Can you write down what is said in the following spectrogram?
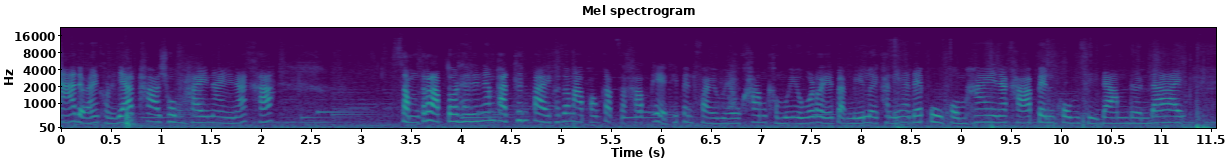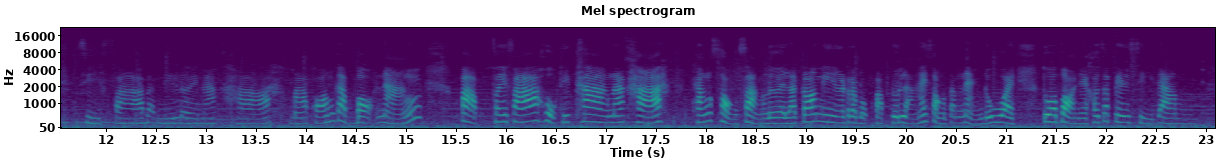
นะ เดี๋ยวแอนขออนุญาตพาชมภายในนะคะสำหรับตัวไทเทเนียมพัดขึ้นไปเขาจะมาพร้อมกับสครับเพจที่เป็นไฟเวลคัมคามูเอเวอเรสแบบนี้เลยคันนี้แอนได้ปูพรมให้นะคะ เป็นพรมสีดำเดินได้สีฟ้าแบบนี้เลยนะคะ มาพร้อมกับเบาะหนัง ปรับไฟฟ้า 6 ทิศทางนะคะ ทั้ง 2 ฝั่งเลย แล้วก็มีระบบปรับดูหลังให้ 2ตำแหน่งด้วย ตัวเบาะเนี่ยเขาจะเป็นสีดำ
